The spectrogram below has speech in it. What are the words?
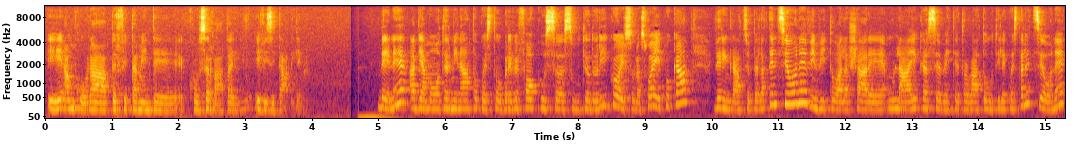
e ancora perfettamente conservata e, e visitabile. Bene, abbiamo terminato questo breve focus su Teodorico e sulla sua epoca. Vi ringrazio per l'attenzione, vi invito a lasciare un like se avete trovato utile questa lezione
